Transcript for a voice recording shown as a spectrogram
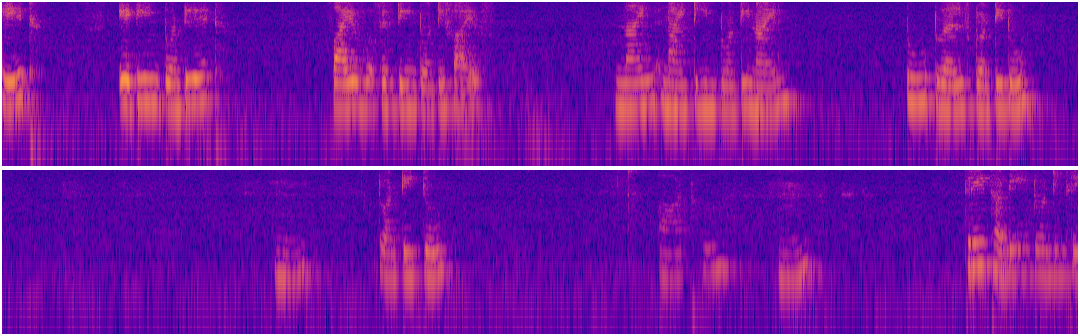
eight eighteen twenty eight five fifteen twenty five nine nineteen twenty nine two twelve twenty two twenty two आठ थ्री थर्टीन ट्वेंटी थ्री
